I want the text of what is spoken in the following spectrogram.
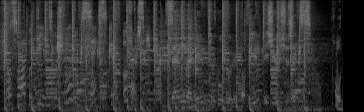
Få svar på dine spørsmål om sex, kropp og følelser. Send melding til kodeorjuntafil til 2026. Og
